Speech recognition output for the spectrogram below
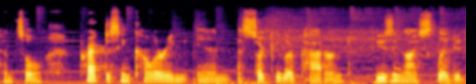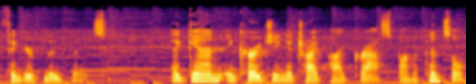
pencil, practicing coloring in a circular pattern using isolated finger movements. Again, encouraging a tripod grasp on a pencil.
